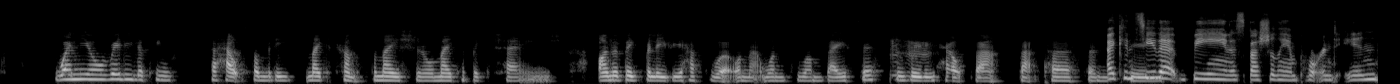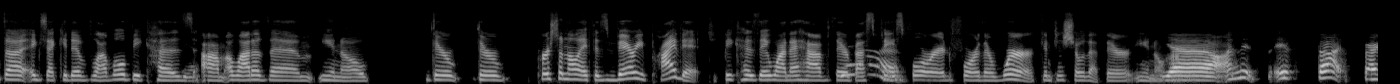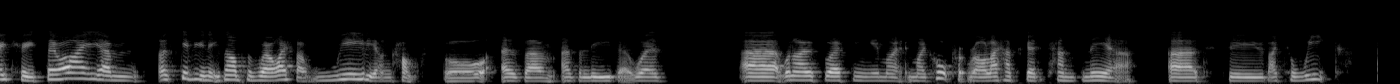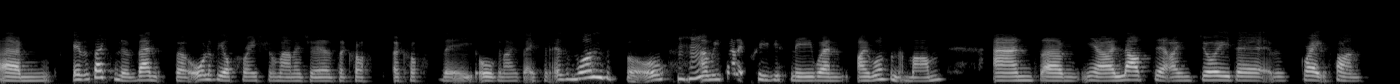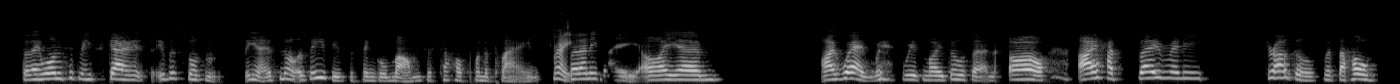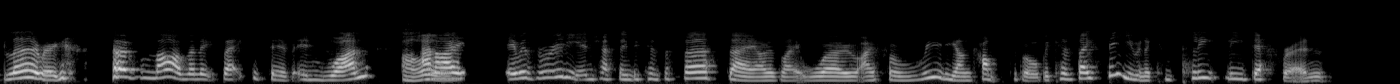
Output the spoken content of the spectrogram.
When you're really looking to help somebody make a transformation or make a big change, I'm a big believer you have to work on that one-to-one basis to mm-hmm. really help that that person. I can to... see that being especially important in the executive level because yeah. um, a lot of them, you know, their their personal life is very private because they want to have their yeah. best face forward for their work and to show that they're, you know, yeah, and it's it's that's very true. So I um I'll just give you an example of where I felt really uncomfortable as um as a leader was uh, when I was working in my in my corporate role, I had to go to Tanzania uh, to do like a week's. Um, it was like an event for all of the operational managers across across the organisation. It was wonderful, mm-hmm. and we've done it previously when I wasn't a mum, and um, yeah, I loved it. I enjoyed it. It was great fun. But they wanted me to go, and it's it was wasn't you know it's not as easy as a single mum just to hop on a plane. Right. But anyway, I um I went with, with my daughter and oh, I had so many struggles with the whole blurring of mom and executive in one. Oh. And I it was really interesting because the first day I was like, whoa, I feel really uncomfortable because they see you in a completely different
